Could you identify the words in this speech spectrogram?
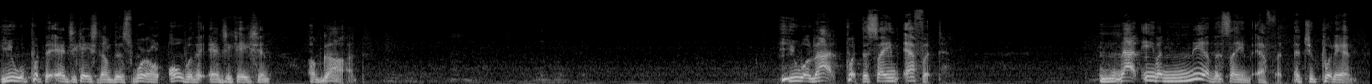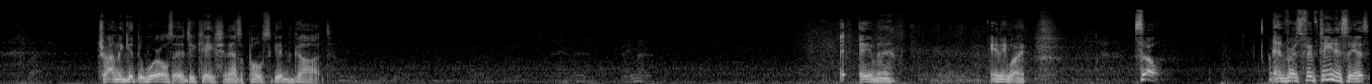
you will put the education of this world over the education of God. You will not put the same effort, not even near the same effort that you put in trying to get the world's education as opposed to getting God's. Amen. Anyway, so in verse 15 it says,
